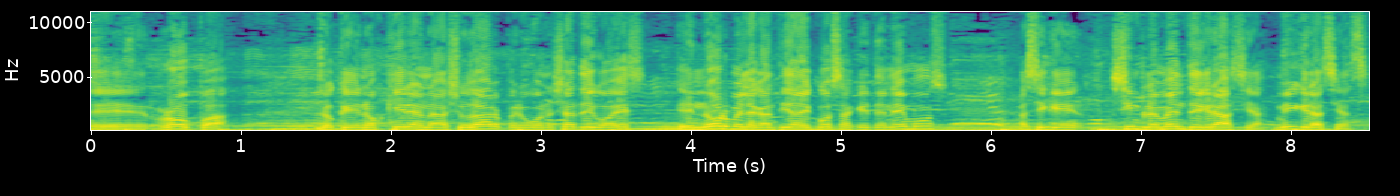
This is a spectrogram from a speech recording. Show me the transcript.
eh, ropa, lo que nos quieran ayudar, pero bueno, ya te digo, es enorme la cantidad de cosas que tenemos, así que simplemente gracias, mil gracias.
